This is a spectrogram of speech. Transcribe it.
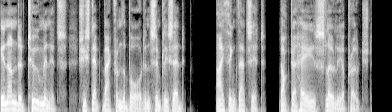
In under two minutes, she stepped back from the board and simply said, I think that's it. Dr. Hayes slowly approached.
